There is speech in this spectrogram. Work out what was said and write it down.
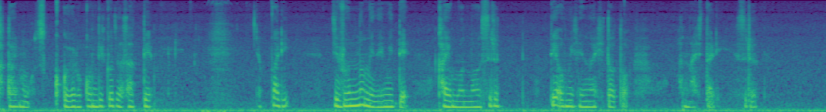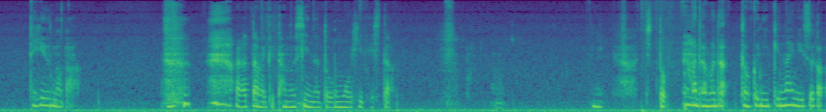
方もすっごく喜んでくださってやっぱり自分の目で見て買い物をするでお店の人と話したりするっていうのが 改めて楽しいなと思う日でした。ね、ちょっとまだまだ遠くに行けないんですが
